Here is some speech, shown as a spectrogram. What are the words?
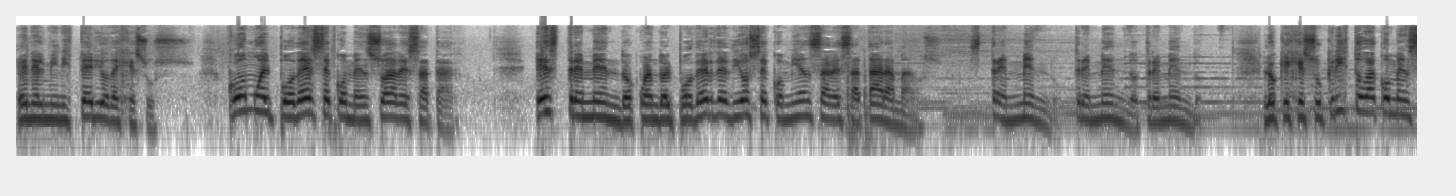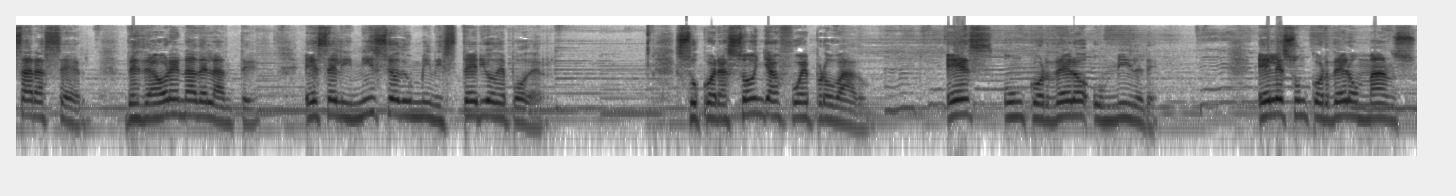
en el ministerio de Jesús. Cómo el poder se comenzó a desatar. Es tremendo cuando el poder de Dios se comienza a desatar, amados. Es tremendo, tremendo, tremendo. Lo que Jesucristo va a comenzar a hacer desde ahora en adelante es el inicio de un ministerio de poder. Su corazón ya fue probado. Es un cordero humilde. Él es un cordero manso.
